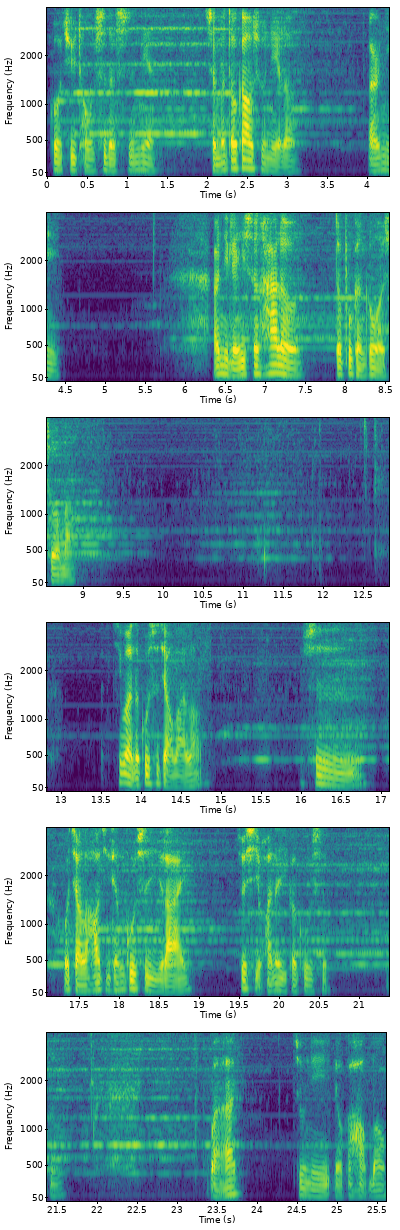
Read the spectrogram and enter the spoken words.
过去同事的思念，什么都告诉你了，而你。”而你连一声 “hello” 都不肯跟我说吗？今晚的故事讲完了，是我讲了好几天故事以来最喜欢的一个故事。嗯，晚安，祝你有个好梦。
